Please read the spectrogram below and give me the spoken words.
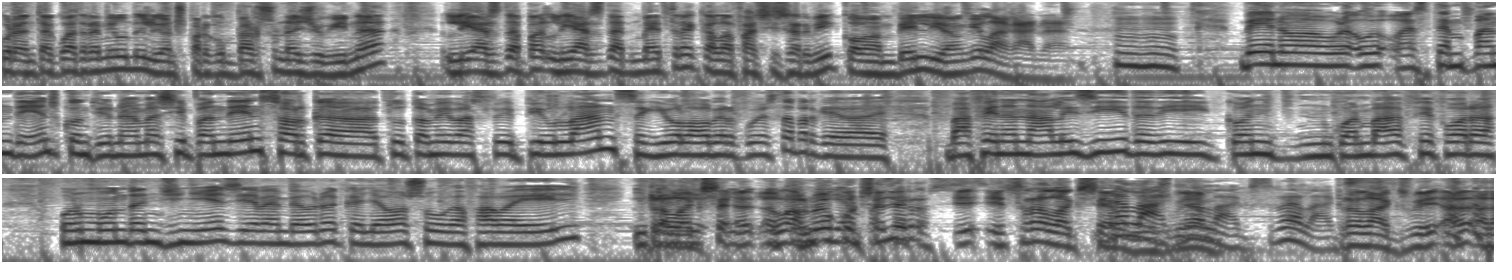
44.000 milions per comprar-se una joguina, li has de- li has d'admetre que la faci servir com amb ell li doni la gana. Mm -hmm. Bé, no, estem pendents, continuem així pendents. Sort que tu també vas fer piulant, seguiu l'Albert Cuesta, perquè va, va fent anàlisi de dir, quan, quan va fer fora un munt d'enginyers, ja vam veure que allò s'ho agafava ell. I que, Relaxe... i, i, i el meu consell és, és relaxeu-vos. Relax, aviam. relax, relax. Relax. Bé, a,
